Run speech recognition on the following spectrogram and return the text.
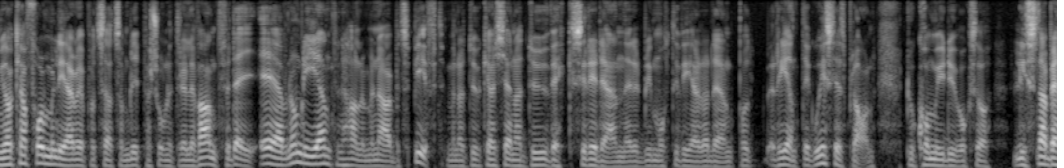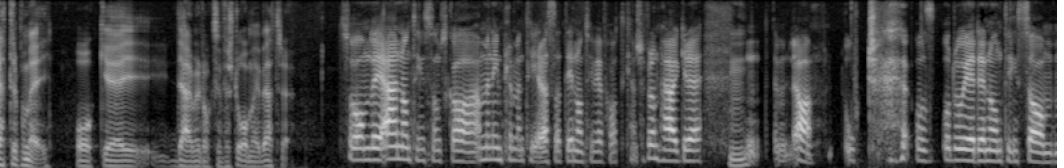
om jag kan formulera mig på ett sätt som blir personligt relevant för dig, även om det egentligen handlar om en arbetsuppgift, men att du kan känna att du växer i den eller blir motiverad av den på ett rent egoistiskt plan, då kommer ju du också lyssna bättre på mig och eh, därmed också förstå mig bättre. Så om det är någonting som ska men, implementeras, att det är någonting vi har fått kanske från högre mm. ja, ort, och, och då är det någonting som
